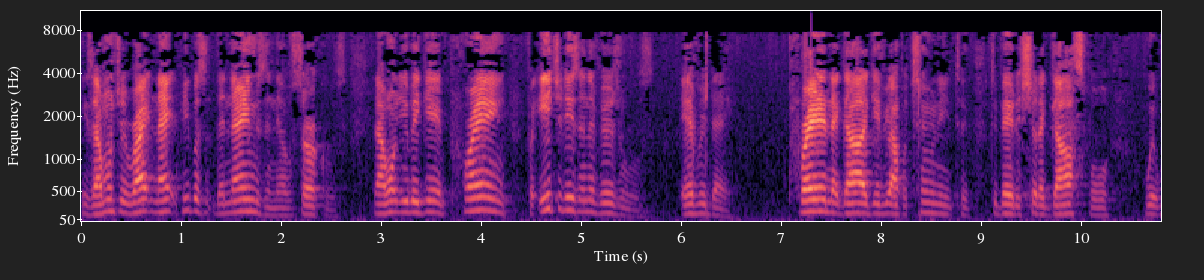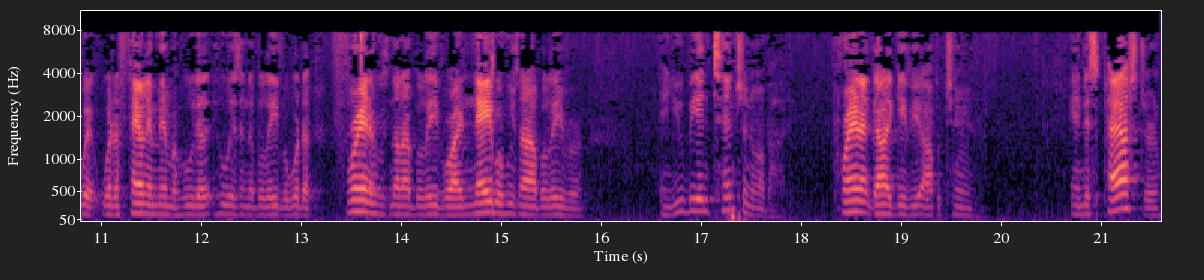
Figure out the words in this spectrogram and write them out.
He said, I want you to write na- people's the names in those circles. And I want you to begin praying for each of these individuals every day. Praying that God give you opportunity to, to be able to share the gospel with, with, with a family member who, who isn't a believer, with a friend who's not a believer, or a neighbor who's not a believer. And you be intentional about it. Praying that God give you opportunity. And this pastor,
